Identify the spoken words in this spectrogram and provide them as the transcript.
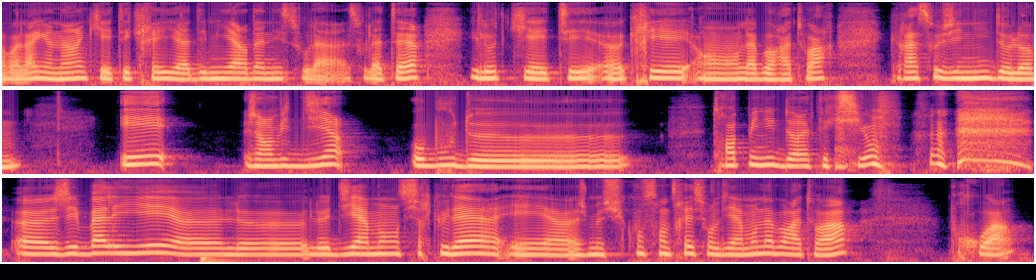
voilà, il y en a un qui a été créé il y a des milliards d'années sous la sous la terre, et l'autre qui a été créé en laboratoire grâce au génie de l'homme. Et j'ai envie de dire, au bout de 30 minutes de réflexion, Euh, j'ai balayé euh, le, diamant circulaire et euh, je me suis concentrée sur le diamant de laboratoire. Pourquoi?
